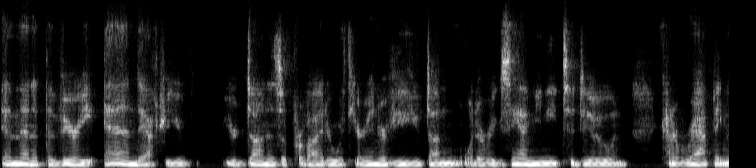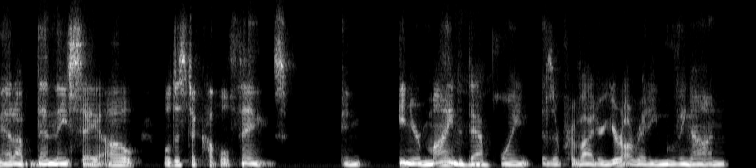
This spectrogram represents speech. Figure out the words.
And then at the very end, after you've you're done as a provider with your interview, you've done whatever exam you need to do and kind of wrapping that up. Then they say, Oh, well, just a couple things. And in your mind mm-hmm. at that mm-hmm. point, as a provider, you're already moving on,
